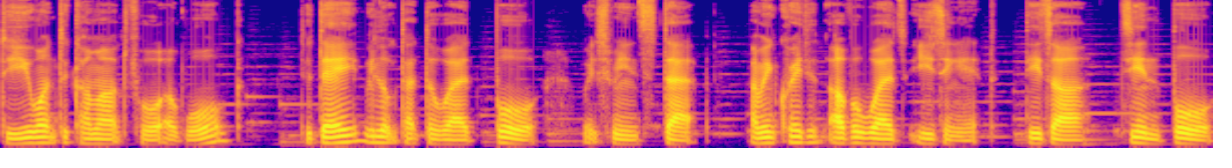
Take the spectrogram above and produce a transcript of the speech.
Do you want to come out for a walk? Today we looked at the word 步 which means step, and we created other words using it. These are 进步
